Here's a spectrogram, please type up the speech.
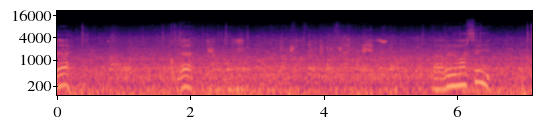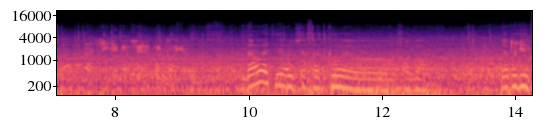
Да? А вы на машине? Давайте я вам сейчас открою шлагбаум. Я подъеду.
